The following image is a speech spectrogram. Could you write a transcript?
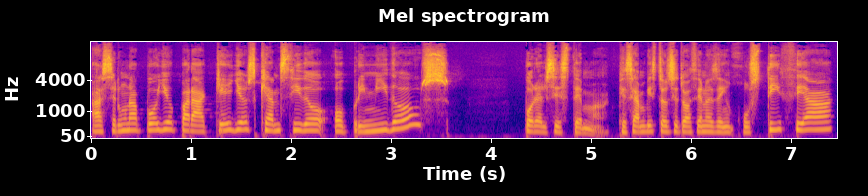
a ser un apoyo para aquellos que han sido oprimidos por el sistema, que se han visto en situaciones de injusticia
